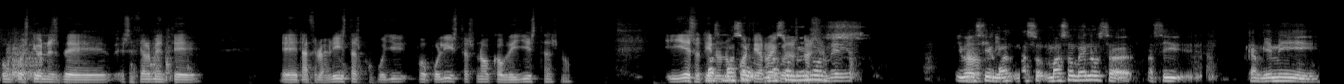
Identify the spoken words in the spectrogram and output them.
con cuestiones de esencialmente eh, nacionalistas, populistas, no caudillistas, ¿no? Y eso tiene un fuerte arraigo en las clases medias. Iba a ah, decir, más, o, menos así cambié mi,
